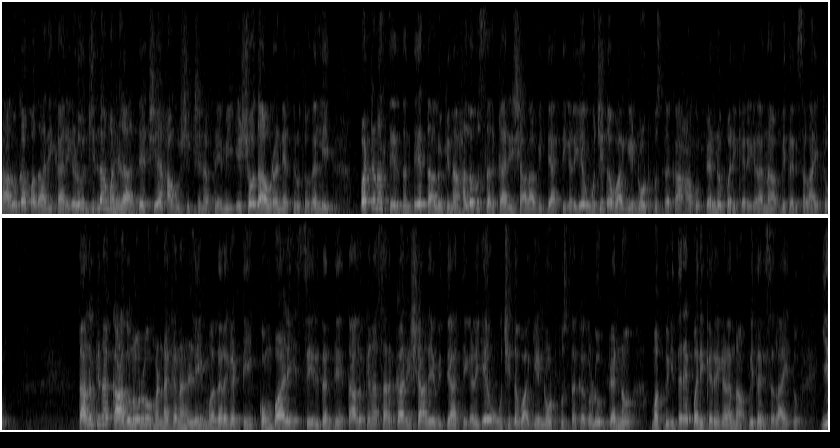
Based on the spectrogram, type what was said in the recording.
ತಾಲೂಕಾ ಪದಾಧಿಕಾರಿಗಳು ಜಿಲ್ಲಾ ಮಹಿಳಾ ಅಧ್ಯಕ್ಷೆ ಹಾಗೂ ಶಿಕ್ಷಣ ಪ್ರೇಮಿ ಯಶೋಧ ಅವರ ನೇತೃತ್ವದಲ್ಲಿ ಪಟ್ಟಣ ಸೇರಿದಂತೆ ತಾಲೂಕಿನ ಹಲವು ಸರ್ಕಾರಿ ಶಾಲಾ ವಿದ್ಯಾರ್ಥಿಗಳಿಗೆ ಉಚಿತವಾಗಿ ನೋಟ್ ಪುಸ್ತಕ ಹಾಗೂ ಪೆನ್ನು ಪರಿಕರಗಳನ್ನು ವಿತರಿಸಲಾಯಿತು. ತಾಲೂಕಿನ ಕಾಗನೂರು, ಹೊನ್ನಕನಹಳ್ಳಿ, ಮದರಗಟ್ಟಿ, ಕೊಂಬಾಳಿ ಸೇರಿದಂತೆ ತಾಲೂಕಿನ ಸರ್ಕಾರಿ ಶಾಲೆಯ ವಿದ್ಯಾರ್ಥಿಗಳಿಗೆ ಉಚಿತವಾಗಿ ನೋಟ್ ಪುಸ್ತಕಗಳು, ಪೆನ್ನು ಮತ್ತು ಇತರೆ ಪರಿಕರಗಳನ್ನು ವಿತರಿಸಲಾಯಿತು. ಈ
